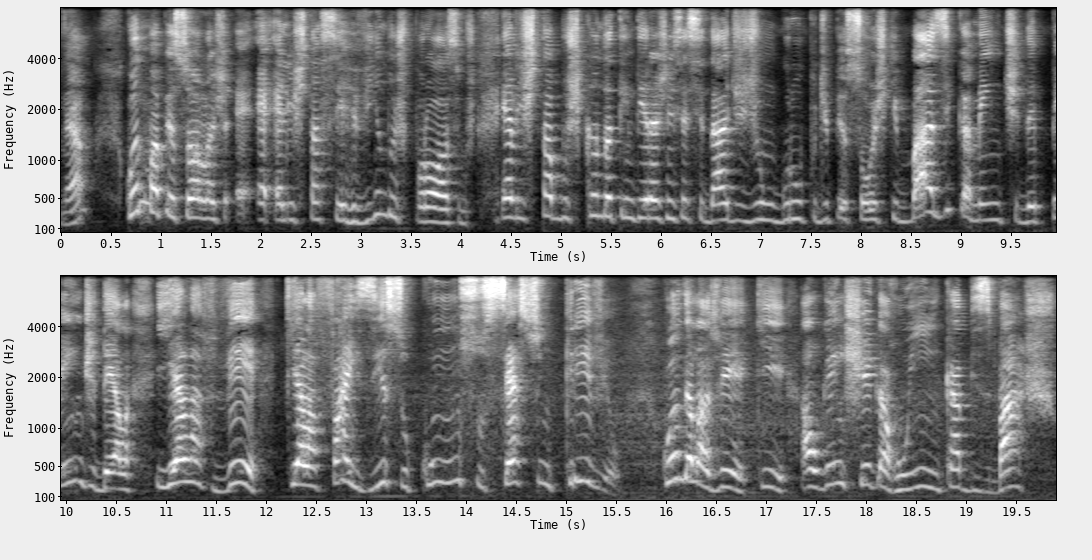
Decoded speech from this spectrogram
né? Quando uma pessoa ela, é, é, ela está servindo os próximos, ela está buscando atender às necessidades de um grupo de pessoas que basicamente depende dela e ela vê que ela faz isso com um sucesso incrível. Quando ela vê que alguém chega ruim, cabisbaixo,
